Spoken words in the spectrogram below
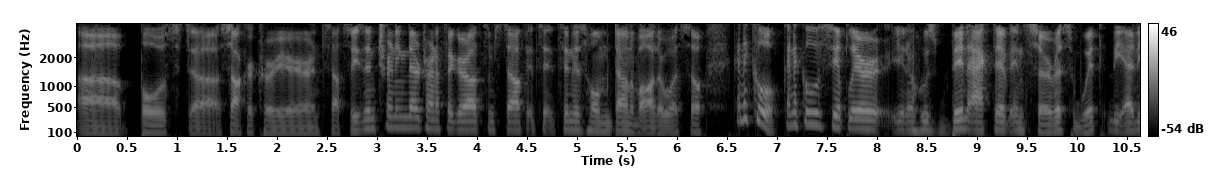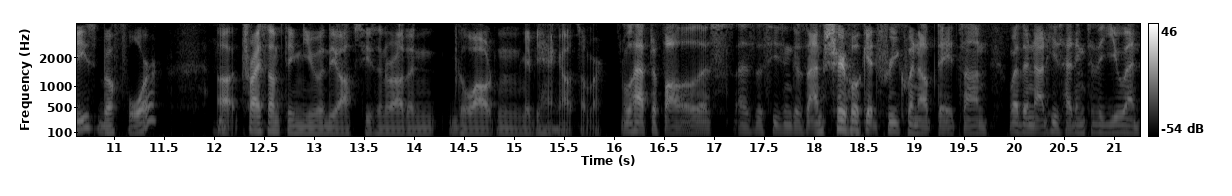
Uh, post uh, soccer career and stuff. So he's interning there, trying to figure out some stuff. It's it's in his hometown of Ottawa, so kind of cool. Kind of cool to see a player you know who's been active in service with the Eddies before. Uh, try something new in the off season rather than go out and maybe hang out somewhere. We'll have to follow this as the season goes. I'm sure we'll get frequent updates on whether or not he's heading to the UN.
